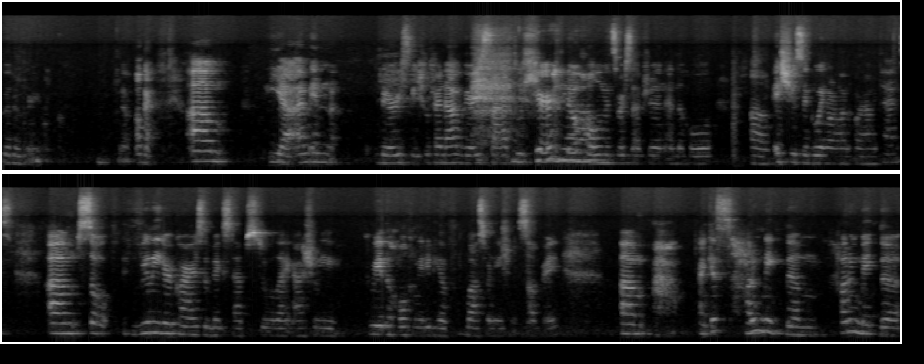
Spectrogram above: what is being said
Good agree. Yeah. Okay. Um. Yeah, I'm in very speechless right now. I'm very sad to hear the Yeah. whole misperception and the whole um, issues that are going on orangutans. Um. So it really requires the big steps to like actually create the whole community of Basque Nation itself, right? Um. I guess how to make them how to make the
